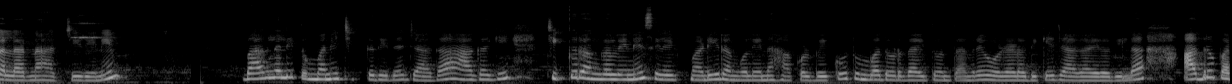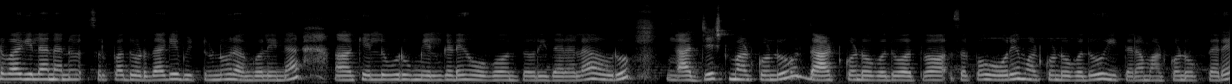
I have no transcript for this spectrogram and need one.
ಕಲರ್ನ isteği. ಬಾಗಿಲಲ್ಲಿ ತುಂಬಾ ಚಿಕ್ಕದಿದೆ ಜಾಗ. ಹಾಗಾಗಿ ಚಿಕ್ಕ ರಂಗೋಲಿನೇ ಸೆಲೆಕ್ಟ್ ಮಾಡಿ ರಂಗೋಲಿನ ಹಾಕ್ಕೊಳ್ಬೇಕು ತುಂಬ ದೊಡ್ಡದಾಯಿತು ಅಂತಂದರೆ ಓಡಾಡೋದಕ್ಕೆ ಜಾಗ ಇರೋದಿಲ್ಲ. ಆದರೂ ಪರವಾಗಿಲ್ಲ, ನಾನು ಸ್ವಲ್ಪ ದೊಡ್ಡದಾಗೆ ಬಿಟ್ರೂ ರಂಗೋಲಿನ ಕೆಲವರು ಮೇಲ್ಗಡೆ ಹೋಗೋ ಅಂಥವ್ರು ಇದ್ದಾರಲ್ಲ ಅವರು ಅಡ್ಜಸ್ಟ್ ಮಾಡಿಕೊಂಡು ದಾಟ್ಕೊಂಡು ಹೋಗೋದು ಅಥವಾ ಸ್ವಲ್ಪ ಓರೆ ಮಾಡ್ಕೊಂಡು ಹೋಗೋದು ಈ ಥರ ಮಾಡ್ಕೊಂಡು ಹೋಗ್ತಾರೆ.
